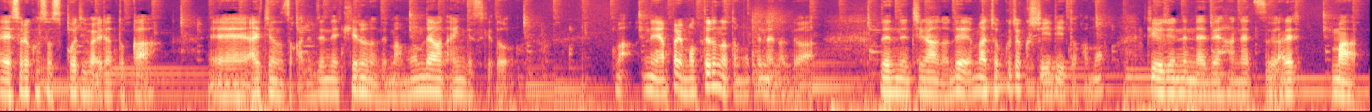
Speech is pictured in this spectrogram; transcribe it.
えー、それこそ Spotify だとか、えー、iTunes とかで全然聴けるので、まあ、問題はないんですけどまあね、やっぱり持ってるのと持ってないのでは全然違うので、まあ、ちょくちょく CD とかも90年代前半のやつあれまあ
